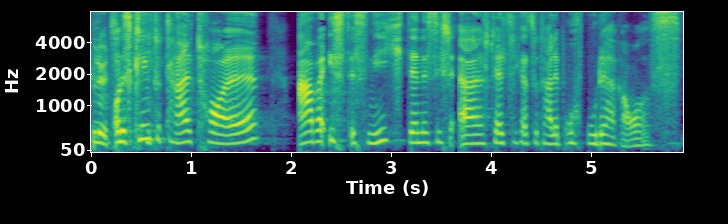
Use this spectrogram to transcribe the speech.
blöd. Und es klingt total toll, aber ist es nicht, denn es ist, äh, stellt sich als totale Bruchbude heraus.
